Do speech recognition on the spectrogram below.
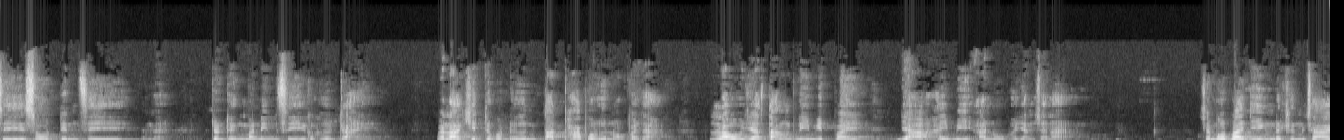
ศีโสตินศีนะจนถึงมนินศีก็คือใจ เวลาคิดถึงคนอื่น ตัดภาพคนอื่นออกไปจ้ะเราอย่าตั้งนิมิตไว้ อย่าให้มีอนุพยัญชนะ สมมติว่าหญิงนึกถึงชาย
